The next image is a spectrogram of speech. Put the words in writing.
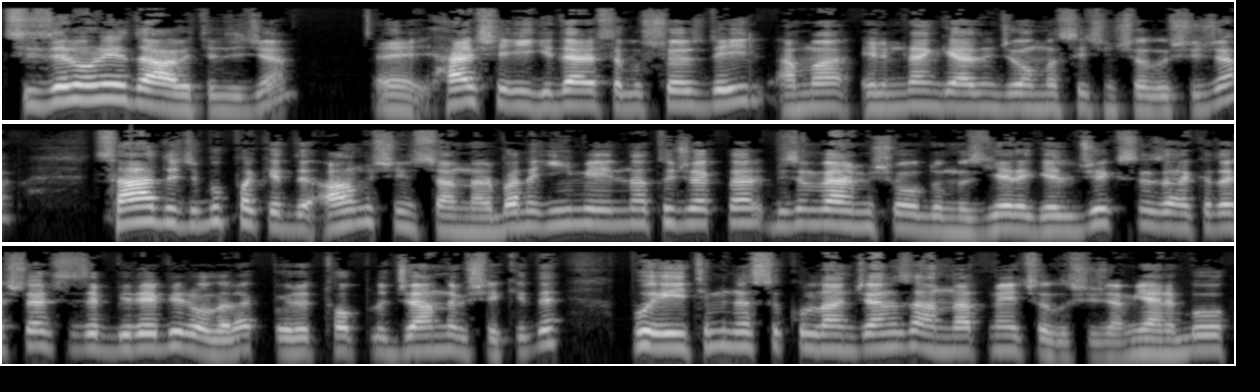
Sizleri oraya davet edeceğim. E, her şey iyi giderse bu söz değil ama elimden geldiğince olması için çalışacağım. Sadece bu paketi almış insanlar bana e-mailini atacaklar. Bizim vermiş olduğumuz yere geleceksiniz arkadaşlar. Size birebir olarak böyle toplu canlı bir şekilde bu eğitimi nasıl kullanacağınızı anlatmaya çalışacağım. Yani bu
